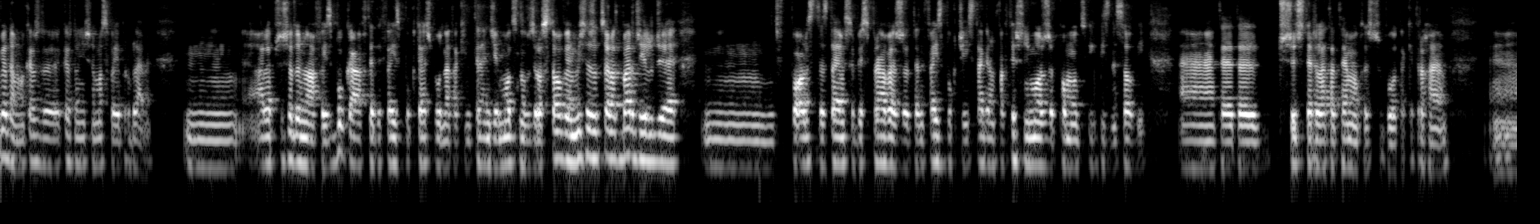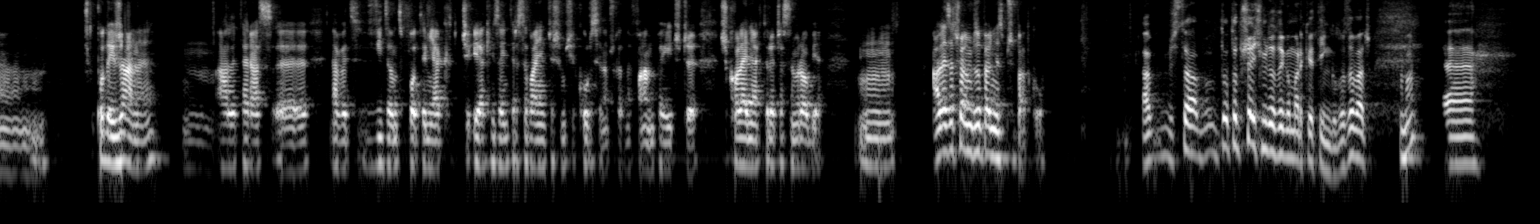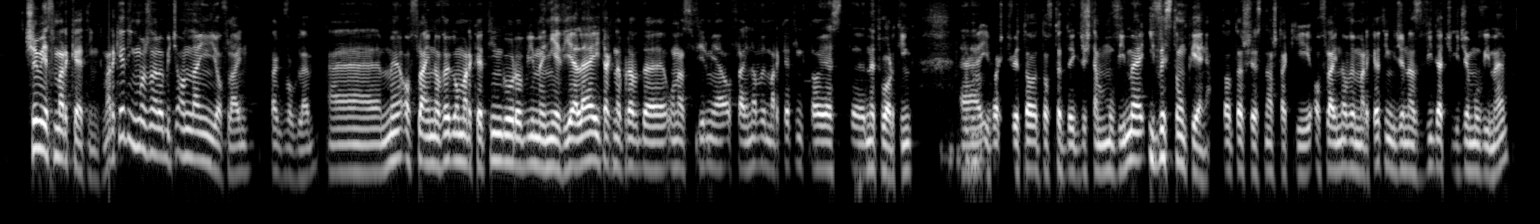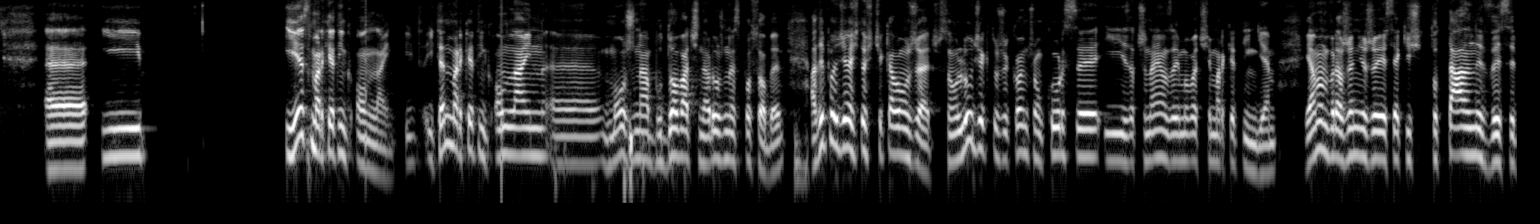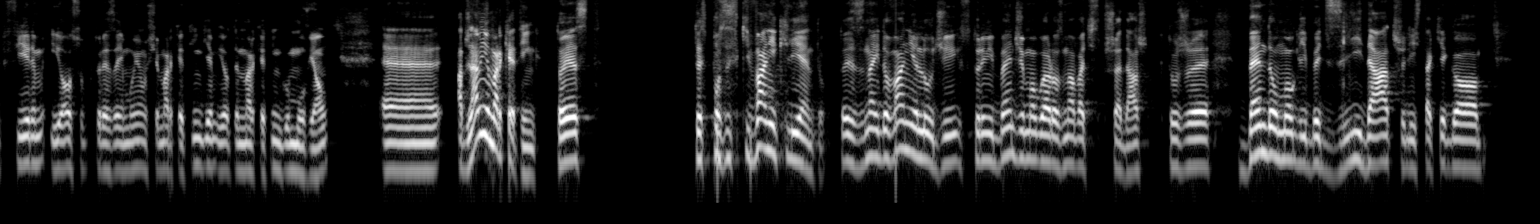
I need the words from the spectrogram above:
wiadomo, każdy, każda nisza ma swoje problemy. Mm, ale przyszedłem na Facebooka, wtedy Facebook też był na takim trendzie mocno wzrostowym. Myślę, że coraz bardziej ludzie mm, w Polsce zdają sobie sprawę, że ten Facebook czy Instagram faktycznie może pomóc ich biznesowi. E, te, te 3-4 lata temu to jeszcze było takie trochę podejrzane, ale teraz e, nawet widząc po tym, jak, jakim zainteresowaniem cieszą się kursy, na przykład na fanpage czy szkolenia, które czasem robię. Mm, ale zacząłem zupełnie z przypadku. A wiesz co, to, to przejdźmy do tego marketingu, bo zobacz, mhm. e, czym jest marketing? Marketing można robić online i offline tak w ogóle. E, my offline'owego marketingu robimy niewiele i tak naprawdę u nas w firmie offline'owy marketing to jest e, networking e, mhm. i właściwie to, to wtedy gdzieś tam mówimy i wystąpienia. To też jest nasz taki offline'owy marketing, gdzie nas widać i gdzie mówimy. I I jest marketing online. I, I, ten marketing online e, można budować na różne sposoby. A ty powiedziałeś dość ciekawą rzecz. Są ludzie, którzy kończą kursy i zaczynają zajmować się marketingiem. Ja mam wrażenie, że jest jakiś totalny wysyp firm i osób, które zajmują się marketingiem i o tym marketingu mówią. E, a dla mnie marketing to jest to jest pozyskiwanie klientów, to jest znajdowanie ludzi, z którymi będzie mogła rozmawiać sprzedaż, którzy będą mogli być z lida, czyli z takiego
